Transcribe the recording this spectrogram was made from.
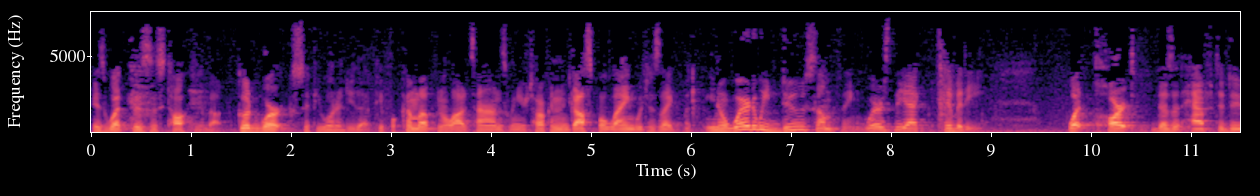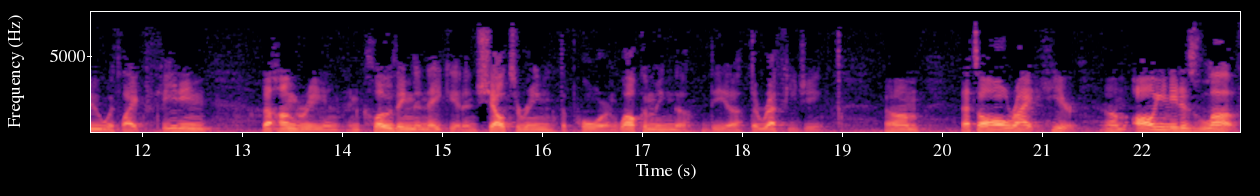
is what this is talking about. Good works, if you want to do that. People come up and a lot of times when you're talking in gospel language, it's like, but you know, where do we do something? Where's the activity? What part does it have to do with like feeding the hungry and, and clothing the naked and sheltering the poor and welcoming the the, uh, the refugee? Um, that's all right here. Um, all you need is love.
